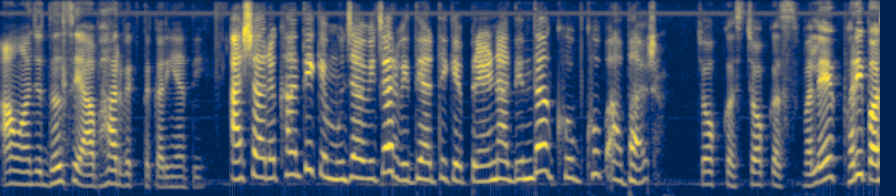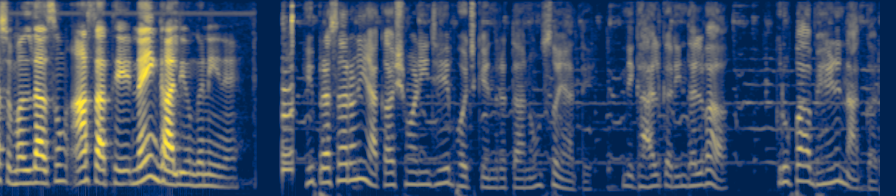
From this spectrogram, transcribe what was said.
આવું આજે દિલસે આભાર વ્યક્ત કરી હતી આશા રખાતી કે મુજા વિચાર વિદ્યાર્થી કે પ્રેરણા દિંદા ખૂબ ખૂબ આભાર. ચોક્કસ ચોક્કસ. ભલે ફરી પાછો મળદાશું આ સાથે નહીં ગાલિયું ગણીને. હી પ્રસારણી આકાશવાણી જે ભોજ કેન્દ્રતાનું સોયાતે. નિઘાલ કરીન ધલવા કૃપા ભેણ ના કર.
